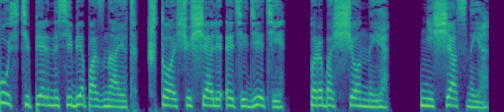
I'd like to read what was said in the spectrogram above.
Пусть теперь на себе познает, что ощущали эти дети, порабощенные, несчастные.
